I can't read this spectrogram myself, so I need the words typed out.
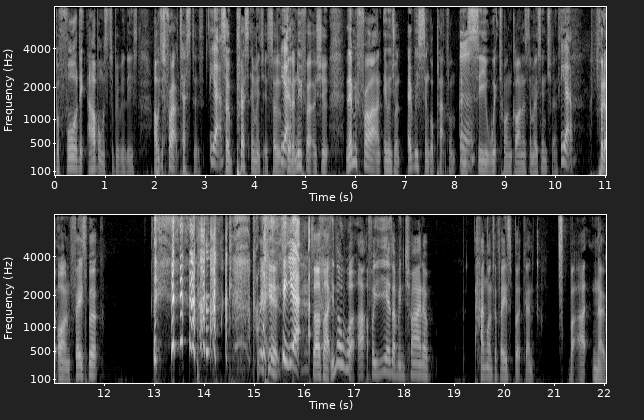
before the album was to be released, I would just throw out testers. Yeah. So press images. So Yeah. did a new photo shoot. Let me throw out an image on every single platform and Mm. see which one garners the most interest. Yeah. Put it on Facebook. Crickets. yeah. So I was like, you know what? I, for years I've been trying to hang on to Facebook, and but I no,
